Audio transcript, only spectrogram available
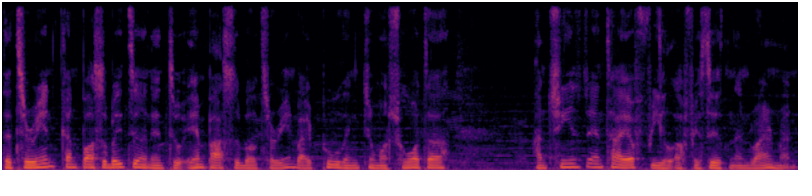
The terrain can possibly turn into impassable terrain by pooling too much water and change the entire feel of a certain environment.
